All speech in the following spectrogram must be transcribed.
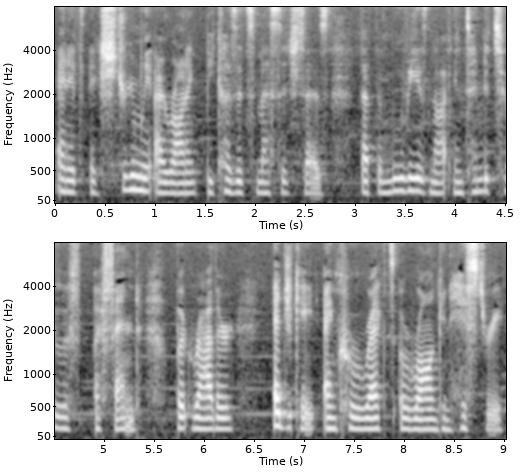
and it's extremely ironic because its message says that the movie is not intended to offend, but rather educate and correct a wrong in history,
